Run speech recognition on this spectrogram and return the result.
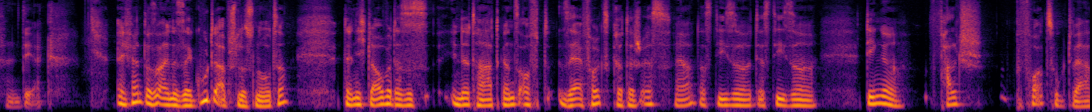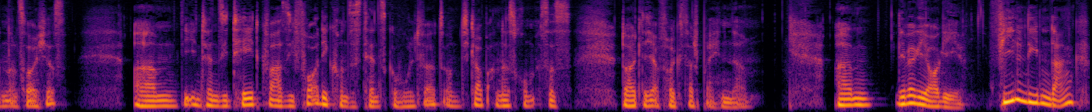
Dirk. Ich fand das eine sehr gute Abschlussnote, denn ich glaube, dass es in der Tat ganz oft sehr erfolgskritisch ist, ja, dass diese, dass diese Dinge falsch bevorzugt werden als solches. Ähm, die Intensität quasi vor die Konsistenz geholt wird. Und ich glaube, andersrum ist es deutlich erfolgsversprechender. Ähm, lieber Georgi, vielen lieben Dank.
